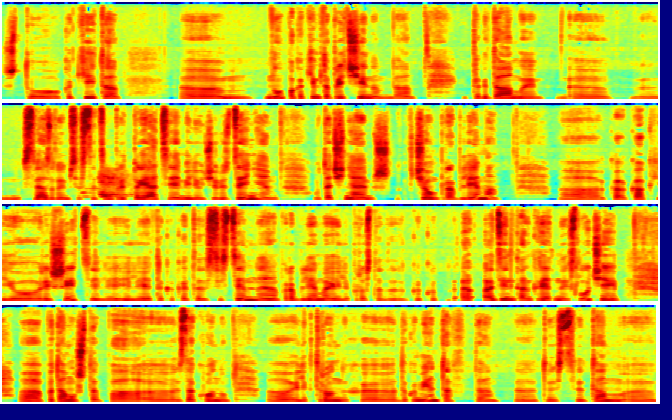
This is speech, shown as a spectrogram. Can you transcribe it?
что какие-то ну, по каким-то причинам, да, и тогда мы э, связываемся с этим предприятием или учреждением, уточняем, в чем проблема, как ее решить, или, или это какая-то системная проблема, или просто один конкретный случай, потому что по закону электронных документов, да, то есть там Э,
